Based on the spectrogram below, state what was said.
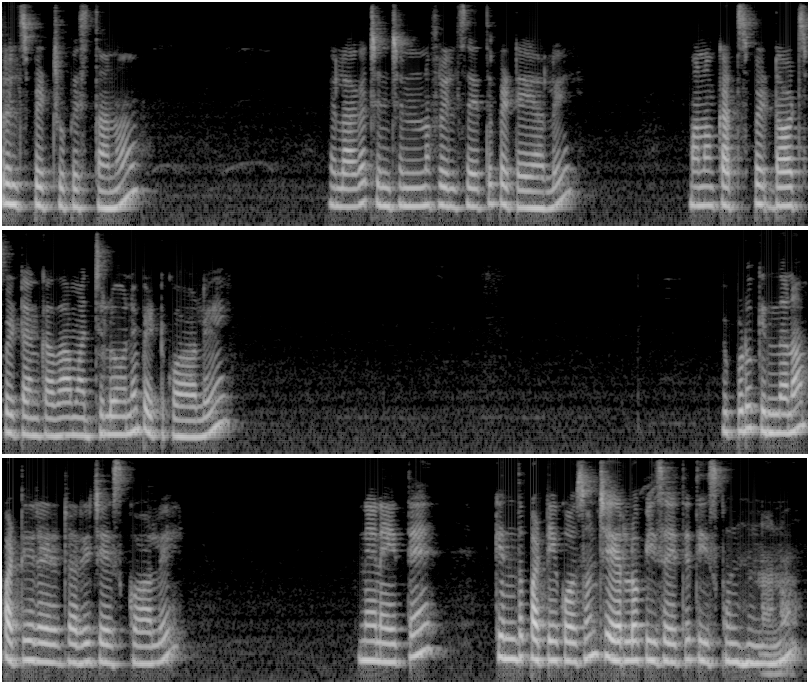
ఫ్రిల్స్ పెట్టి చూపిస్తాను. ఇలాగ చిన్న చిన్న ఫ్రిల్స్ అయితే పెట్టేయాలి. మనం కట్స్ పె డాట్స్ పెట్టాం కదా మధ్యలోనే పెట్టుకోవాలి. ఇప్పుడు కిందన పట్టీ రెడీ చేసుకోవాలి. నేనైతే కింద పట్టీ కోసం చీరలో పీస్ అయితే తీసుకుంటున్నాను.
